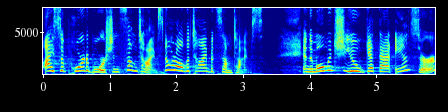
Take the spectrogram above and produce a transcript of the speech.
I support abortion sometimes, not all the time, but sometimes. And the moment you get that answer,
